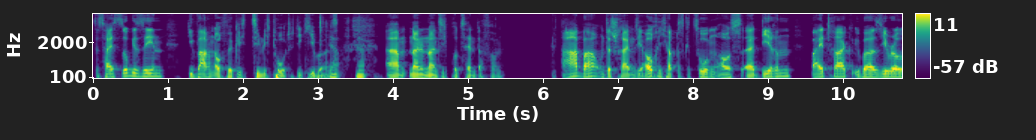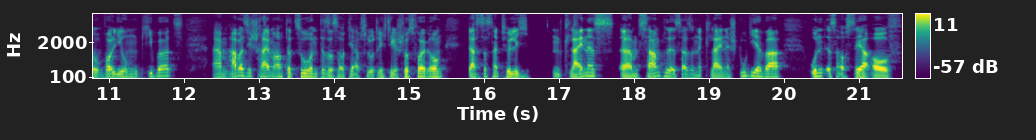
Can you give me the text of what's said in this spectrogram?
Das heißt, so gesehen, die waren auch wirklich ziemlich tot, die Keywords. Ja, ja. Ähm, 99 Prozent davon. Aber, und das schreiben sie auch, ich habe das gezogen aus äh, deren Beitrag über Zero Volume Keywords, ähm, aber sie schreiben auch dazu, und das ist auch die absolut richtige Schlussfolgerung, dass das natürlich ein kleines ähm, Sample ist, also eine kleine Studie war und es auch sehr auf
